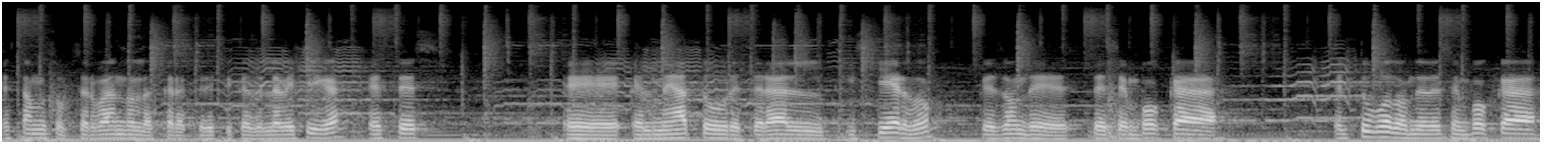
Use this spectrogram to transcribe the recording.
estamos observando las características de la vejiga. Este es eh, el meato ureteral izquierdo, que es donde desemboca el tubo donde desemboca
